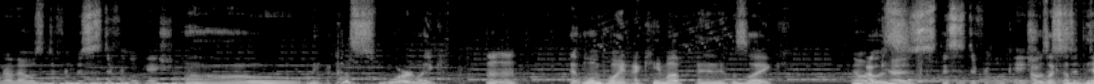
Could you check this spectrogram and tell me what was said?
No, that was a different. This is a different location. Oh, wait. I could have swore, like, Mm-mm. at one point I came up and it was like, No, I was- because this is a different location. I was This like up there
